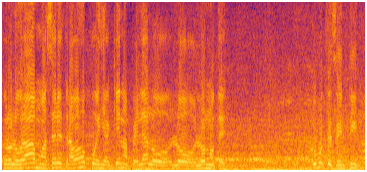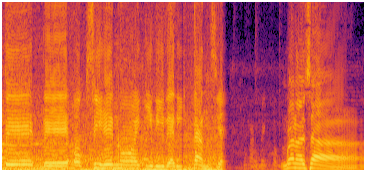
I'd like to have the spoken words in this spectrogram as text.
pero lográbamos hacer el trabajo, pues y aquí en la pelea lo, lo noté. ¿Cómo te sentiste de oxígeno y de distancia? Bueno, esa...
